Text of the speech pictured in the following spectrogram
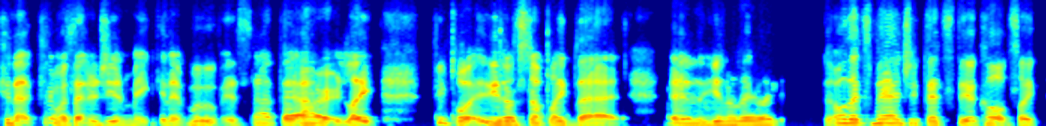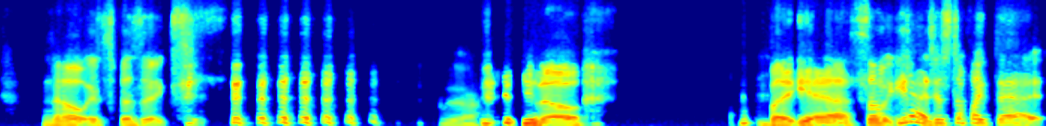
connecting with energy and making it move. It's not that hard. Like people, you know, stuff like that. And mm-hmm. you know, mm-hmm. they're like, oh, that's magic. That's the occult. It's like, no, it's physics. yeah. You know. But yeah, so yeah, just stuff like that.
